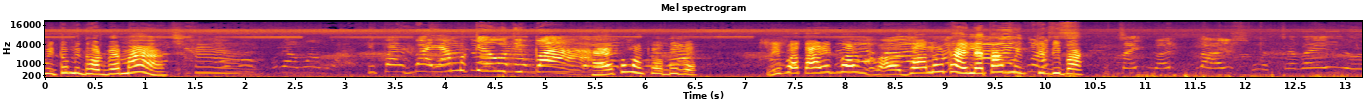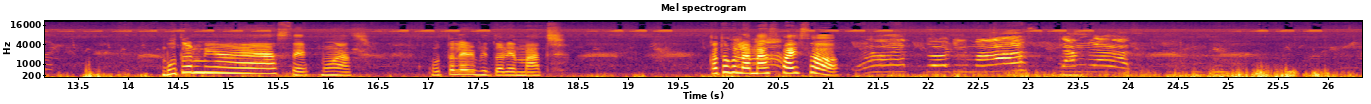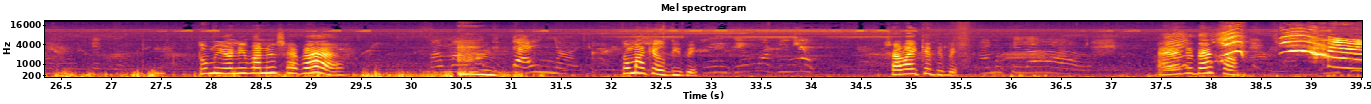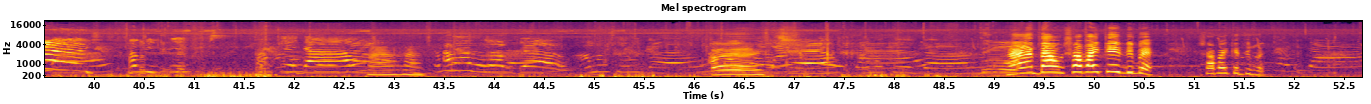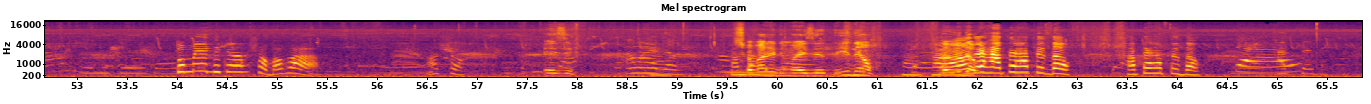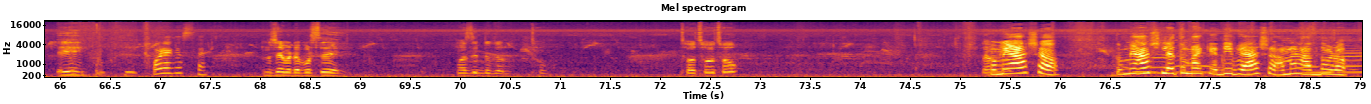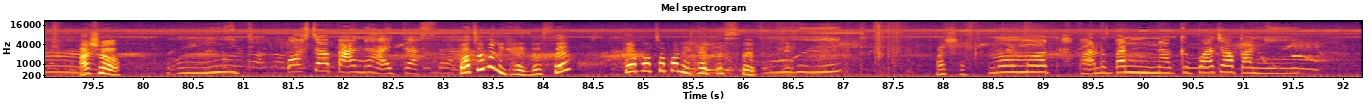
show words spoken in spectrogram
তুমি তুমি ধরবে মাছ? হ্যাঁ তোমাকেও দিবে। রিপা আরেকবার আহ, জাল উঠাইলে তামিদকে দিবা। বোতল নিয়ে আছে মাছ। বোতলের ভিতরে মাছ। কতগুলা মাছ পাইছ? তুমিও নিবানো সাবা? তোমাকেও দিবে। সবাইকে দিবে। এই যে দেখো। হ্যাঁ হ্যাঁ। হ্যাঁ দাও, সবাইকেই দিবে। সবাইকে দিবে। তুমি এদিকে আসো, বাবা। আসো। এই যে। সবারই দিমা এই যে এই নাও দাও, দাও। হাতে হাতে দাও হাতে হাতে দাও। এই পড়ে গেছে? নসে বেটা পড়ছে। মাছের ধর থো থো থো থো। তুমি আসো তুমি আসলে তোমাকে দিবে আসো আমার হাত ধরো আসো। পচা পানি খাইতেছে। কে পচা পানি খাইতেছে? আসো। பணம் பண்ணாக்கு பாச்சா பண்ணி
